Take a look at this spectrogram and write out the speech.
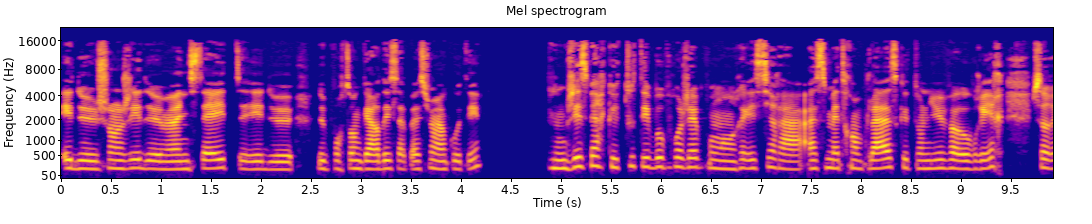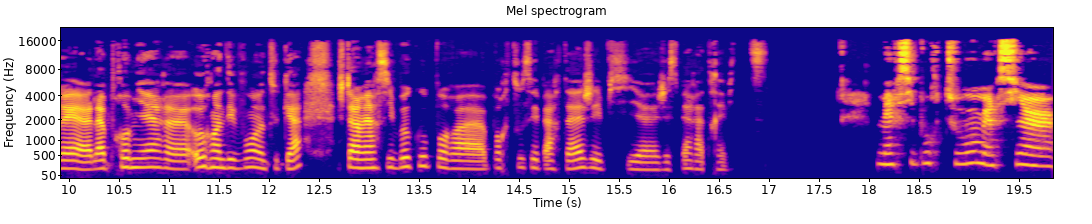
et de changer de mindset et de, pourtant garder sa passion à côté. Donc j'espère que tous tes beaux projets vont réussir à, à, se mettre en place, que ton lieu va ouvrir. Je serai la première au rendez-vous en tout cas. Je te remercie beaucoup pour, pour tous ces partages et puis j'espère à très vite. Merci pour tout, merci. Euh,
